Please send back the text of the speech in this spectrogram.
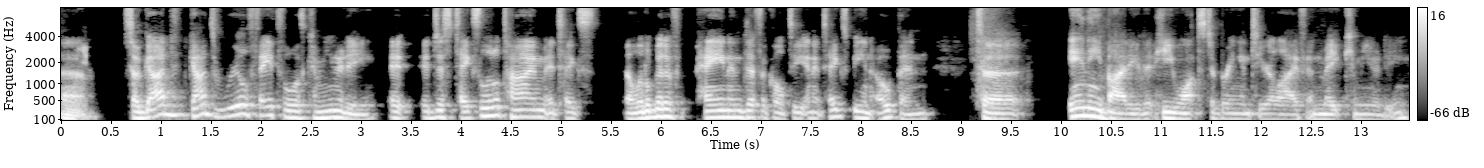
uh, so god god's real faithful with community it it just takes a little time it takes a little bit of pain and difficulty and it takes being open to anybody that he wants to bring into your life and make community.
